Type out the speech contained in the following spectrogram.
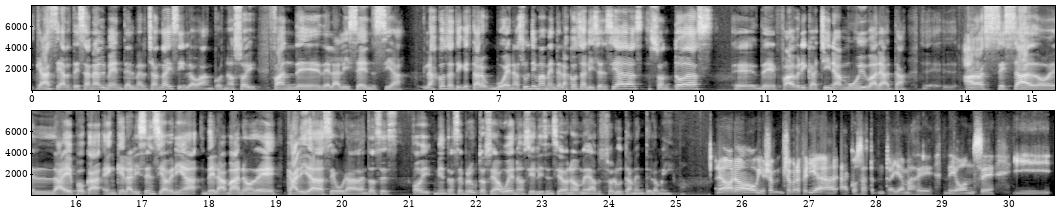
que hace artesanalmente el merchandising, lo banco. No soy fan de, de la licencia. Las cosas tienen que estar buenas. Últimamente las cosas licenciadas son todas eh, de fábrica china muy barata. Eh, ha cesado el- la época en que la licencia venía de la mano de calidad asegurada. Entonces, hoy, mientras el producto sea bueno, si es licenciado o no, me da absolutamente lo mismo. No, no, obvio. Yo, me refería a, cosas tra- traídas más de, de 11 y,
